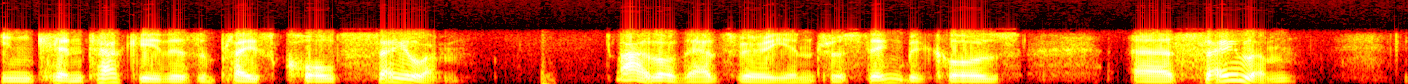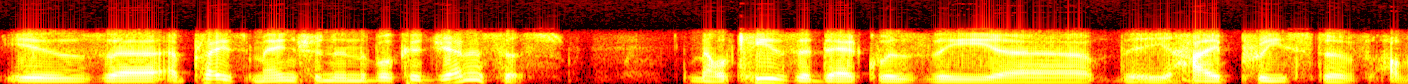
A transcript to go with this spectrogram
in Kentucky, there's a place called Salem. I thought that's very interesting because uh, Salem is uh, a place mentioned in the book of Genesis. Melchizedek was the uh, the high priest of, of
